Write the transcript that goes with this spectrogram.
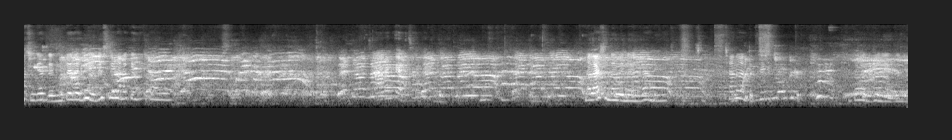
घासून घेतले मी त्याच्या धुई दिसली मला कधी आराम करायचा. मला अशी नवीन नवीन भांडी छान वाटत ती गवत गेली गेली.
